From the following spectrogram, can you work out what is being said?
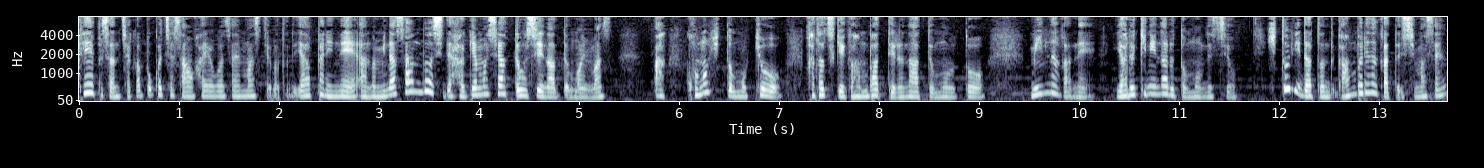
テープさん、チャカポコチャさんおはようございますということで、やっぱりね、あの、皆さん同士で励まし合ってほしいなって思います。あ、この人も今日片付け頑張ってるなって思うと、みんながね、やる気になると思うんですよ。一人だと頑張れなかったりしません？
